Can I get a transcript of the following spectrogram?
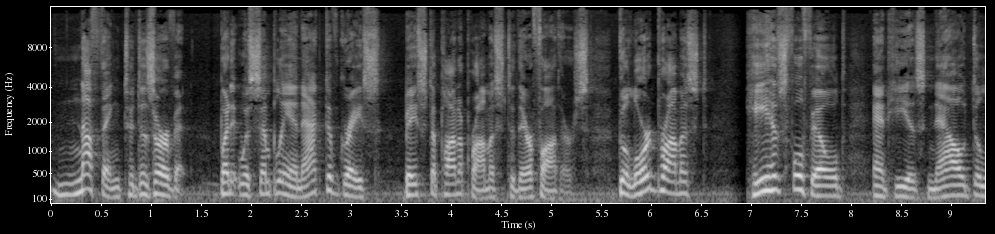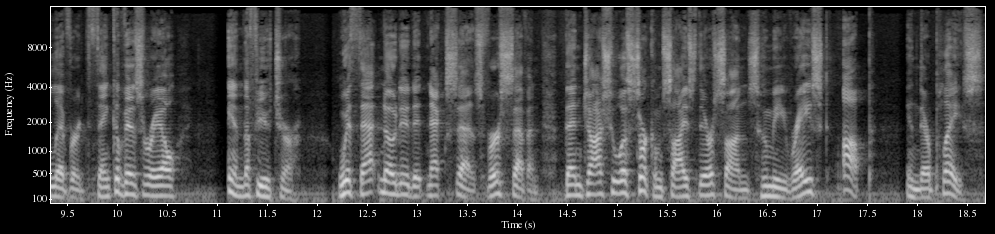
nothing to deserve it, but it was simply an act of grace based upon a promise to their fathers. The Lord promised, He has fulfilled, and He is now delivered. Think of Israel in the future. With that noted, it next says, verse 7 Then Joshua circumcised their sons, whom he raised up in their place.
